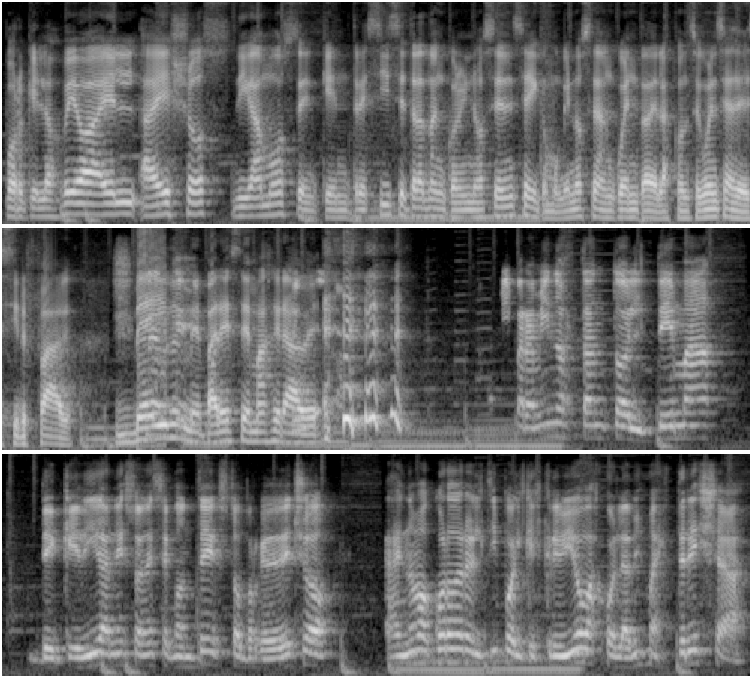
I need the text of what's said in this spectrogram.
porque los veo a él, a ellos, digamos, que entre sí se tratan con inocencia y como que no se dan cuenta de las consecuencias de decir fag. Babe me parece más grave. Y para mí no es tanto el tema de que digan eso en ese contexto, porque de hecho, ay, no me acuerdo, era el tipo el que escribió bajo la misma estrella,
